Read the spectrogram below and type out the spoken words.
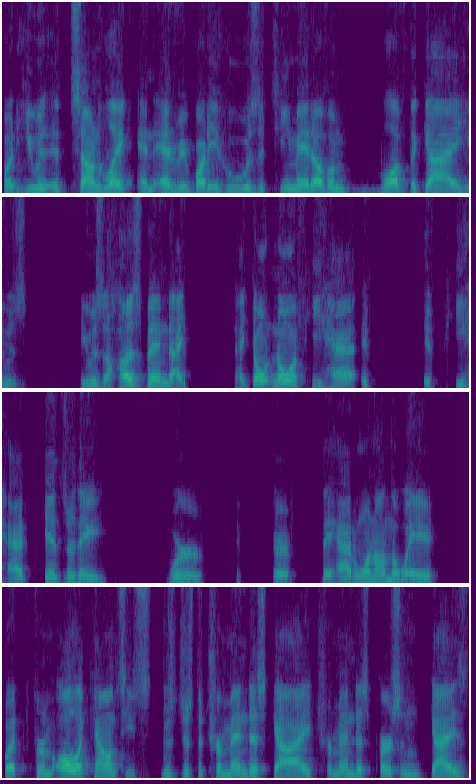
but he was. It sounded like, and everybody who was a teammate of him loved the guy. He was he was a husband. I I don't know if he had if if he had kids or they were if or if they had one on the way. But from all accounts, he was just a tremendous guy, tremendous person. Guys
